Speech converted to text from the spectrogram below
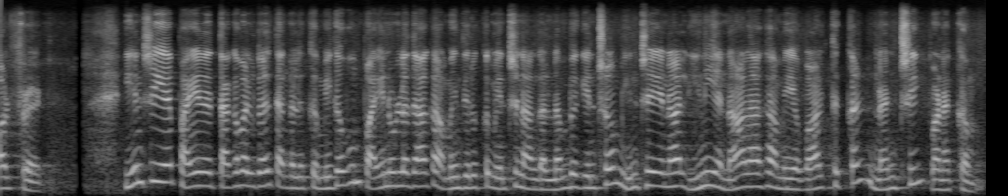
ஆல்ஃபிரட். இன்றைய பய தகவல்கள் தங்களுக்கு மிகவும் பயனுள்ளதாக அமைந்திருக்கும் என்று நாங்கள் நம்புகின்றோம். இன்றைய நாள் இனிய நாளாக அமைய வாழ்த்துக்கள். நன்றி. வணக்கம்.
